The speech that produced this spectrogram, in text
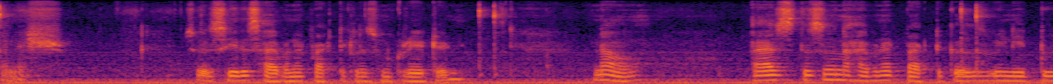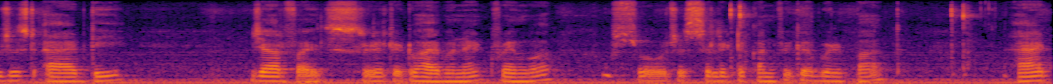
Finish. So you'll see this hibernate practical has been created. Now as this is a hibernate practical we need to just add the jar files related to hibernate framework. So just select a configure build path add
